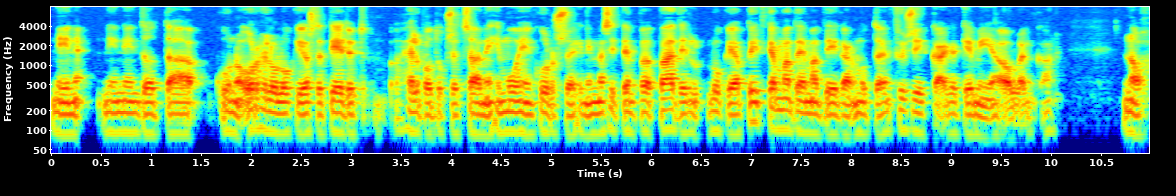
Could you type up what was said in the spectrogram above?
niin, niin, niin tota, kun urheilulukiosta tietyt helpotukset saa niihin muihin kursseihin, niin mä sitten päätin lukea pitkän matematiikan, mutta en fysiikkaa eikä kemiaa ollenkaan. No,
